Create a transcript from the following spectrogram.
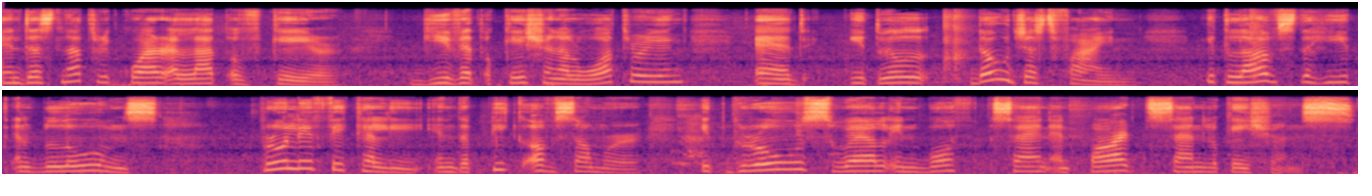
and does not require a lot of care. Give it occasional watering and it will do just fine. It loves the heat and blooms prolifically in the peak of summer. It grows well in both sand and part sand locations.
